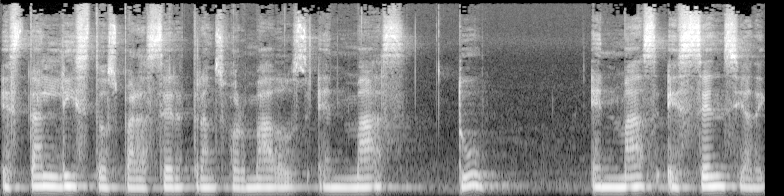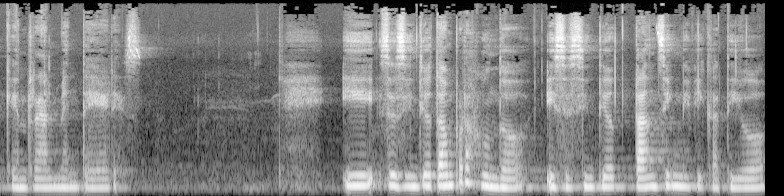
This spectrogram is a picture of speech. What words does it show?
están listos para ser transformados en más tú, en más esencia de quien realmente eres. Y se sintió tan profundo y se sintió tan significativo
